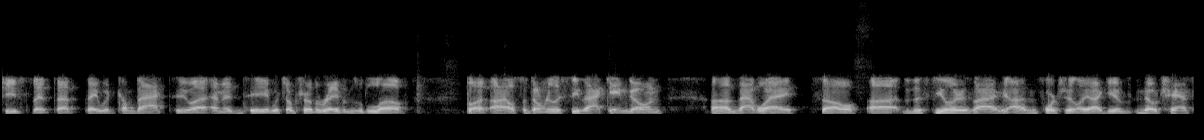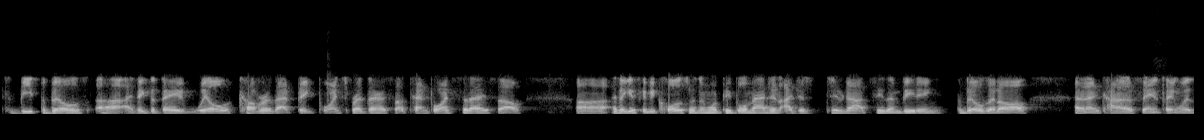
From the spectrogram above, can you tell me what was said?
Chiefs, that that they would come back to uh, M&T, which I'm sure the Ravens would love. But I also don't really see that game going uh, that way. So uh, the Steelers, I unfortunately I give no chance to beat the Bills. Uh, I think that they will cover that big point spread there. I saw 10 points today, so Uh, I think it's going to be closer than what people imagine. I just do not see them beating the Bills at all. And then kind of the same thing with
